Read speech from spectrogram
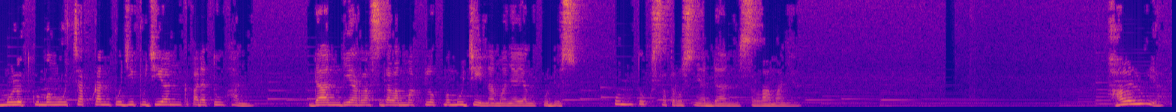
Mulutku mengucapkan puji-pujian kepada Tuhan, dan biarlah segala makhluk memuji namanya yang kudus untuk seterusnya dan selamanya. Haleluya!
